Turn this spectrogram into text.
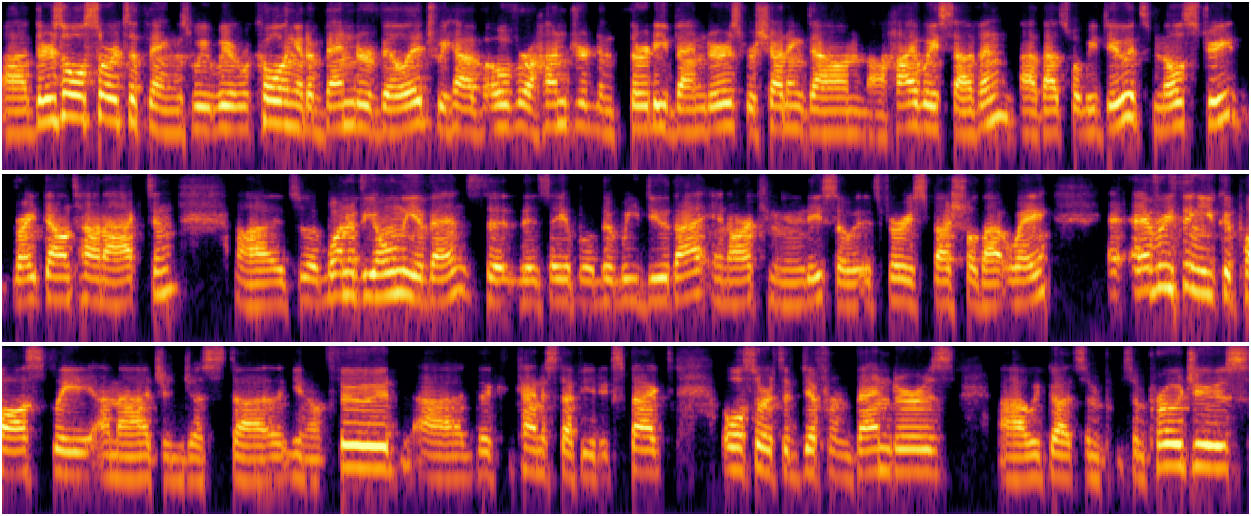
Uh, there's all sorts of things. We, we were calling it a vendor village. We have over 130 vendors. We're shutting down uh, Highway 7. Uh, that's what we do. It's Mill Street, right downtown Acton. Uh, it's one of the only events that is able that we do that in our community. So it's very special that way. Everything you could possibly imagine, just you know, food, uh, the kind of stuff you'd expect. All sorts of different vendors. Uh, we've got some some produce.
